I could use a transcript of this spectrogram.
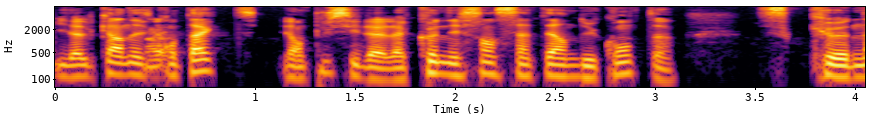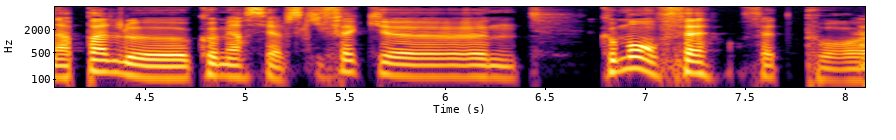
Il a le carnet de contact et en plus, il a la connaissance interne du compte, ce que n'a pas le commercial. Ce qui fait que mmh, comment on fait en fait pour,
